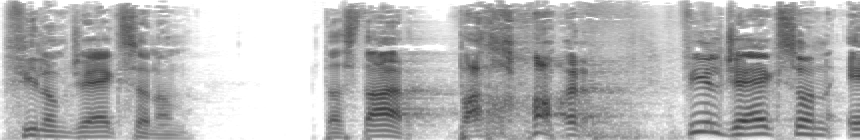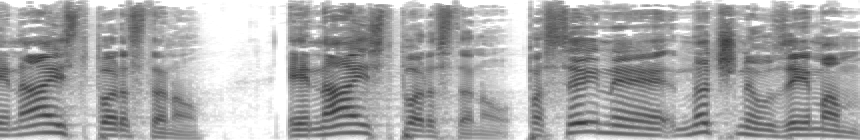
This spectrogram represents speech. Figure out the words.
Philom Jacksonom. Ta star, pa dobro. Phil Jackson, 11 prstanov. 11 prstanov, pa sej ne, ne vzemam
